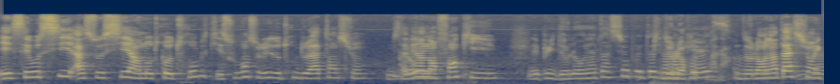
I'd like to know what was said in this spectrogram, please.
Et c'est aussi associé à un autre trouble qui est souvent celui de trouble de l'attention. Vous savez, Oui. un enfant qui, Et puis de l'orientation peut-être dans de la pièce. voilà, de l'orientation, et ouais.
